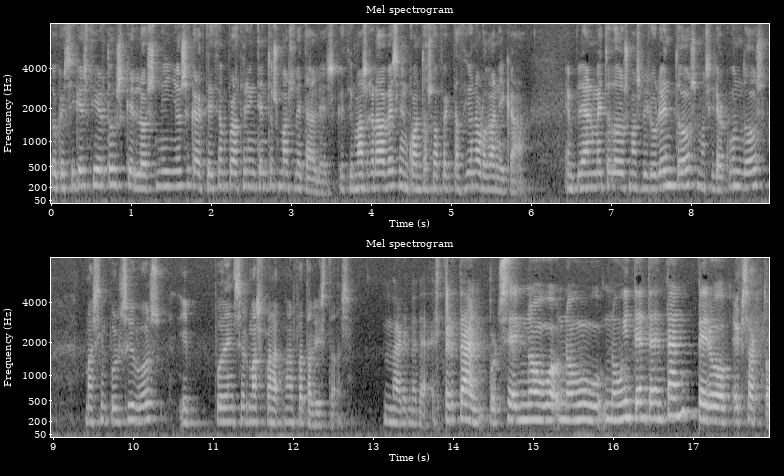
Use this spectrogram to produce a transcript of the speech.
Lo que sí que es cierto es que los niños se caracterizan por hacer intentos más letales, es decir, más graves en cuanto a su afectación orgánica emplean métodos más virulentos, más iracundos, más impulsivos i poden ser més, fa més fatalistes. Mare meva. Per tant, potser no, no, no ho intenten tant, però Exacto.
